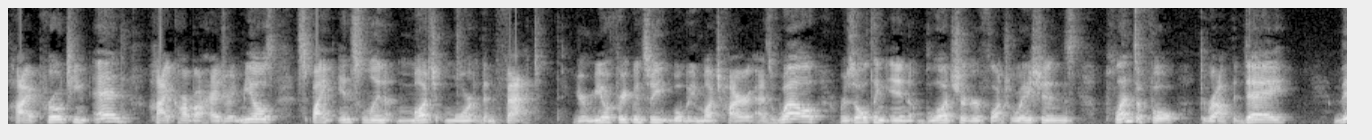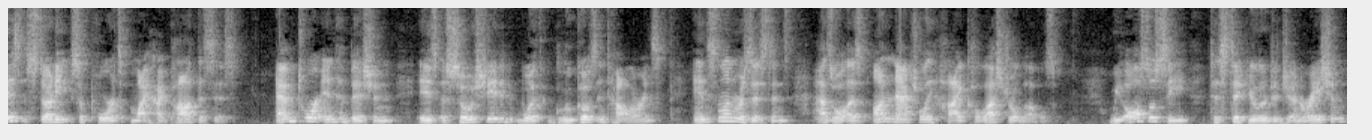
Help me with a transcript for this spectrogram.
High protein and high carbohydrate meals spike insulin much more than fat. Your meal frequency will be much higher as well, resulting in blood sugar fluctuations, plentiful throughout the day. This study supports my hypothesis. mTOR inhibition is associated with glucose intolerance, insulin resistance, as well as unnaturally high cholesterol levels. We also see testicular degeneration,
